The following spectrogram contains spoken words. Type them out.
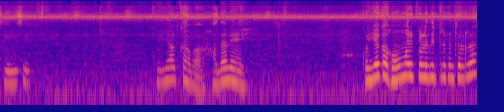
சரி சரி. கொய்யாக்காவா? அதானே. கொய்யாக்கா ஹோம்ஒர்க் எழுதிட்டு இருக்குன்னு சொல்கிற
